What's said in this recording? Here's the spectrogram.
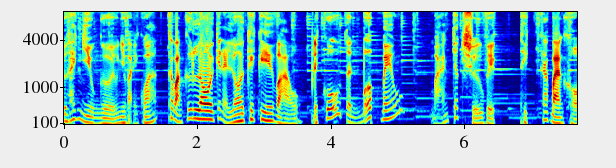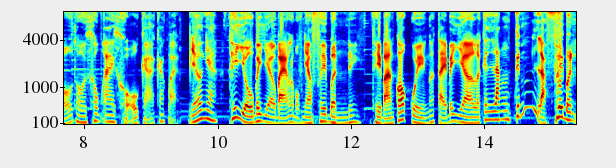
tôi thấy nhiều người như vậy quá. Các bạn cứ lôi cái này, lôi cái kia vào để cố tình bóp méo bản chất sự việc thì các bạn khổ thôi, không ai khổ cả các bạn. Nhớ nha, thí dụ bây giờ bạn là một nhà phê bình đi, thì bạn có quyền đó tại bây giờ là cái lăng kính là phê bình,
